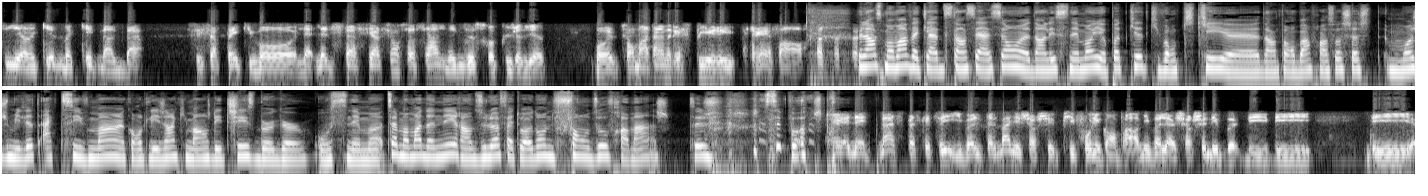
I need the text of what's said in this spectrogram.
si un kid me kick dans le banc, c'est certain qu'il va. La, la distanciation sociale n'existera plus, Geneviève. Bon, tu vas m'entendre respirer très fort. Mais là, en ce moment, avec la distanciation euh, dans les cinémas, il n'y a pas de kids qui vont kicker euh, dans ton banc, François. Moi, je milite activement contre les gens qui mangent des cheeseburgers au cinéma. Tu sais, à un moment donné, rendu là, fais-toi donc une fondue au fromage. Tu sais, je, sais pas. Je trouve... Honnêtement, c'est parce que, tu sais, ils veulent tellement aller chercher, puis il faut les comprendre, ils veulent aller chercher des, des, des, des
